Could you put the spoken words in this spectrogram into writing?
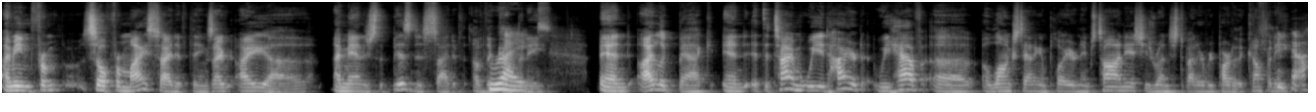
i mean from so from my side of things i i uh i manage the business side of, of the company. Right. And I look back, and at the time we had hired, we have a, a longstanding employer named Tanya. She's run just about every part of the company. yeah.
